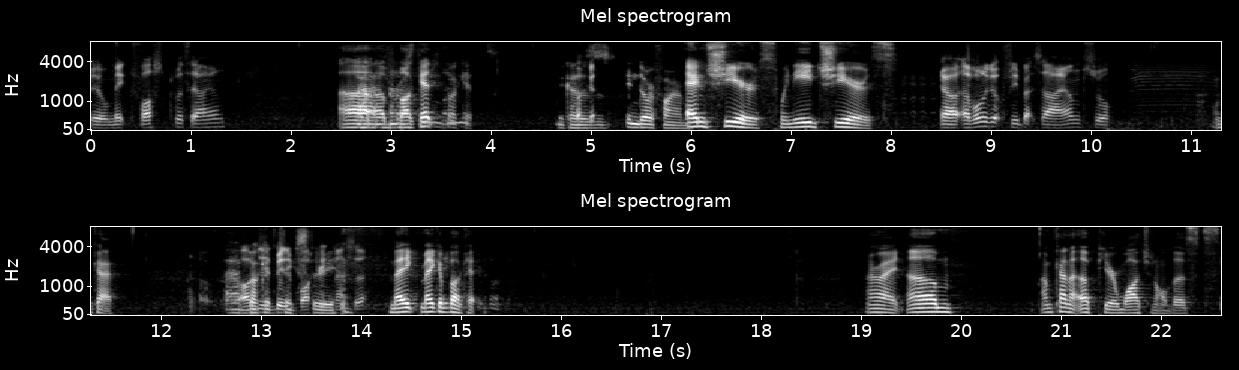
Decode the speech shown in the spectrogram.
We'll make first with the iron. Uh, a bucket Bucket. Because indoor farm. and shears. We need shears. Yeah, I've only got three bits of iron, so Okay. Uh, I'll bucket just be the takes bucket. three. And that's it. Make make a bucket. All right. Um, I'm kind of up here watching all this. It's-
